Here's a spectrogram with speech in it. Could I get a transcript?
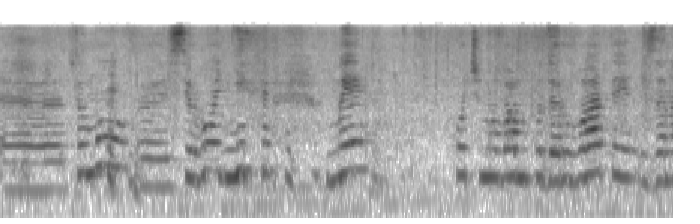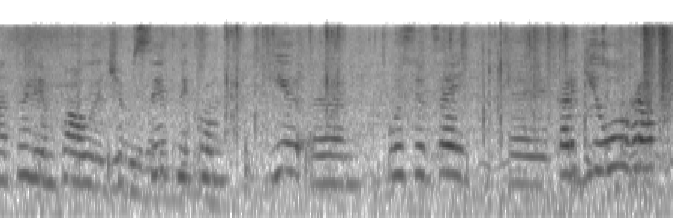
Е, тому е, сьогодні ми хочемо вам подарувати з Анатолієм Павловичем Ситником і е, ось оцей е, кардіограф,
